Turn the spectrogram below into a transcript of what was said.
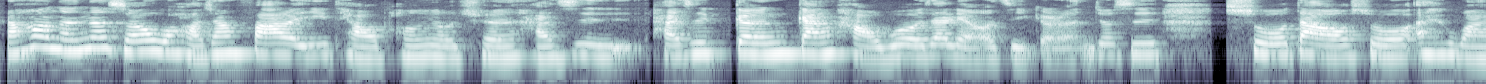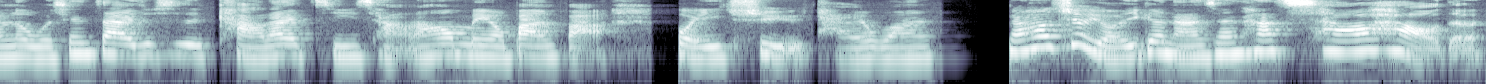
然后呢，那时候我好像发了一条朋友圈，还是还是跟刚好我有在聊几个人，就是说到说，哎，完了，我现在就是卡在机场，然后没有办法回去台湾。然后就有一个男生，他超好的，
